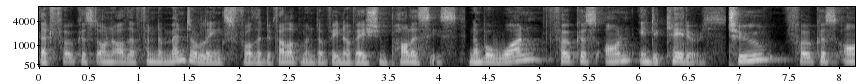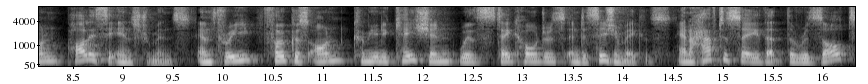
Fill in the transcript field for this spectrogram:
that focused on other fundamental links for the development of innovation policies. Number one, focus on indicators. Two, focus on policy instruments. And three, focus on communication with stakeholders and decision makers. And I have to say that the results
